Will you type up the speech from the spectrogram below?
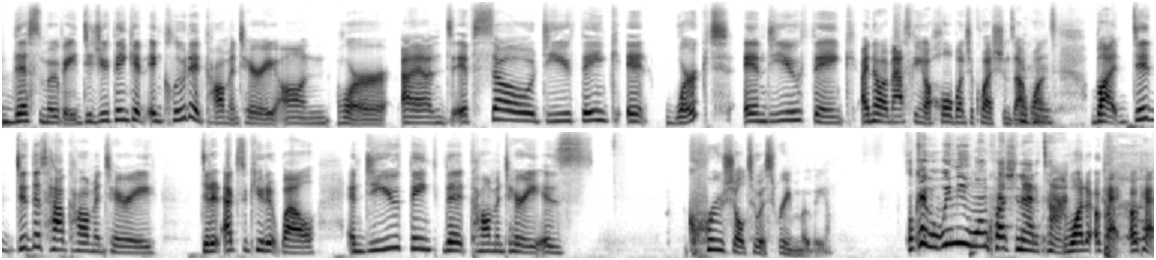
this movie? Did you think it included commentary on horror? And if so, do you think it worked? And do you think I know I'm asking a whole bunch of questions at Mhm. once, but did did this have commentary? Did it execute it well? And do you think that commentary is crucial to a Scream movie? Okay, but we need one question at a time. What? Okay, okay.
